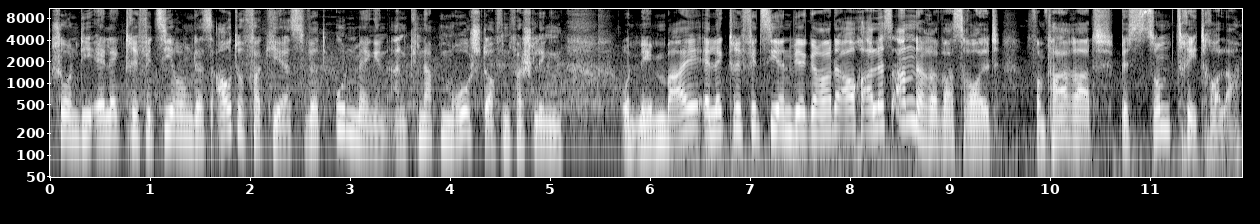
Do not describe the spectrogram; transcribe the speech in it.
Schon die Elektrifizierung des Autoverkehrs wird Unmengen an knappen Rohstoffen verschlingen. Und nebenbei elektrifizieren wir gerade auch alles andere, was rollt, vom Fahrrad bis zum Tretroller.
